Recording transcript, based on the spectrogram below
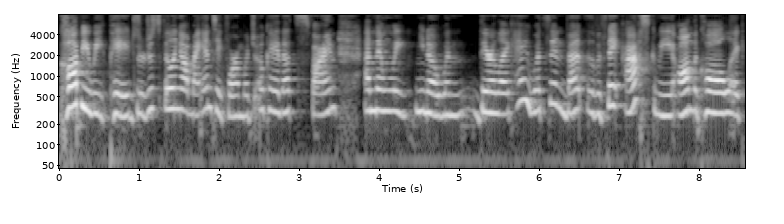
copy week page. They're just filling out my intake form, which okay, that's fine. And then we, you know, when they're like, "Hey, what's the invest if they ask me on the call like,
